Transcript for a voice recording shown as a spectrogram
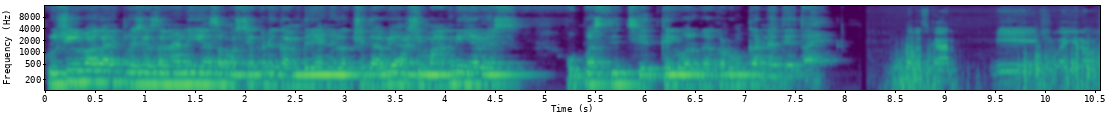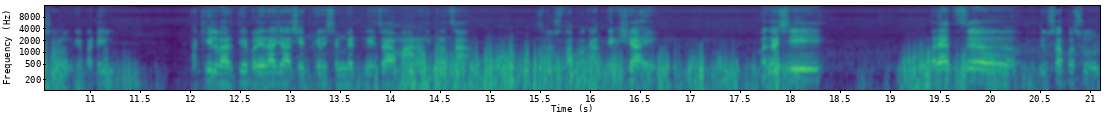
कृषी विभाग आणि प्रशासनाने या समस्येकडे गांभीर्याने लक्ष द्यावे अशी मागणी यावेळेस उपस्थित शेतकरी वर्गाकडून करण्यात येत आहे. नमस्कार मी शिवाजीराव साळुंके पाटील अखिल भारतीय बळीराजा शेतकरी संघटनेचा महाराष्ट्राचा संस्थापक अध्यक्ष आहे. मगाशी बऱ्याच दिवसापासून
